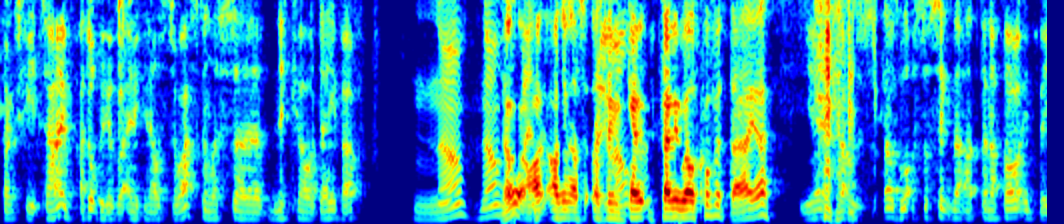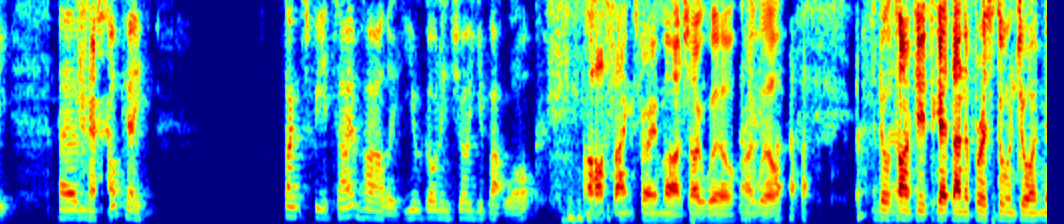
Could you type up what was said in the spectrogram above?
thanks for your time. I don't think I've got anything else to ask unless uh, Nick or Dave have. No, no, no. I, I think that's, that's very, well, very, very well covered there. Yeah, yeah. That was that was a lot succinct than I thought it'd be. Um, okay. Thanks for your time, Harley. You go and enjoy your back walk. oh, thanks very much. I will. I will. Still time for you to get down to Bristol and join me.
